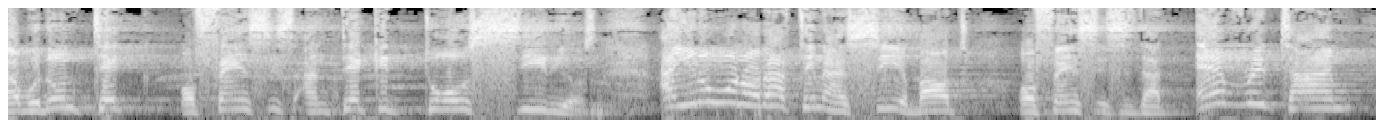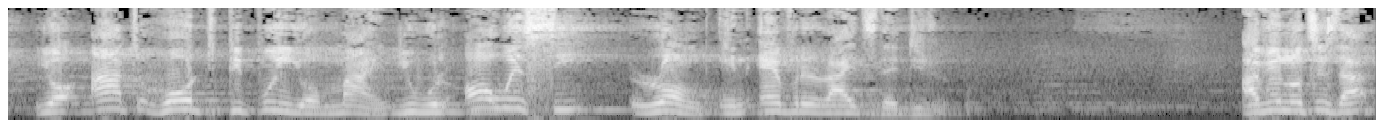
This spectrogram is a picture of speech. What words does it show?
That we don't take offenses and take it too serious. And you know one other thing I see about offenses is that every time your heart holds people in your mind, you will always see wrong in every right they do. Have you noticed that?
